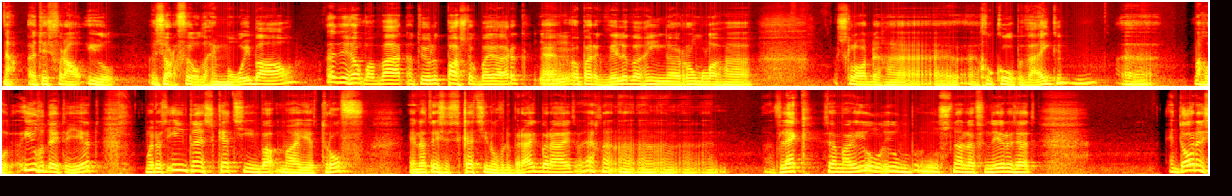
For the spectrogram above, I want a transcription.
Nou, het is vooral heel zorgvuldig en mooi bouwen. Het is ook wat waard natuurlijk, past ook bij Urk. hè. Op Urk willen we geen eh, rommelige, slordige, eh, goedkope wijken. Eh, maar goed, heel gedetailleerd. Maar er is één klein sketchje wat mij eh, trof. En dat is een sketchje over de bereikbaarheid. Echt een, een, een, een, vlek, zeg maar, heel, heel, heel snel even neergezet. En daarin,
